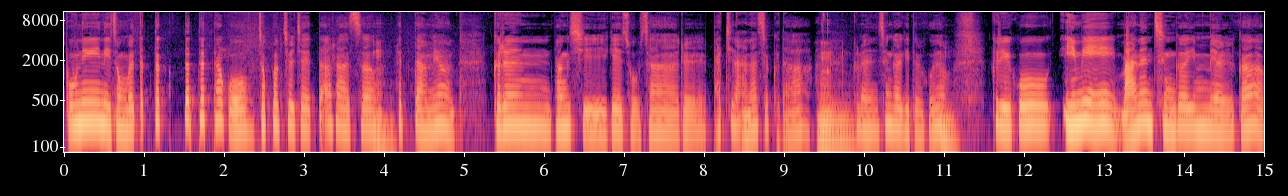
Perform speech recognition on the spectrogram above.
본인이 정말 뜻뜻, 뜻뜻하고 적법 절차에 따라서 음. 했다면 그런 방식의 조사를 받지는 않았을 거다. 음. 그런 생각이 들고요. 음. 그리고 이미 많은 증거인멸과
